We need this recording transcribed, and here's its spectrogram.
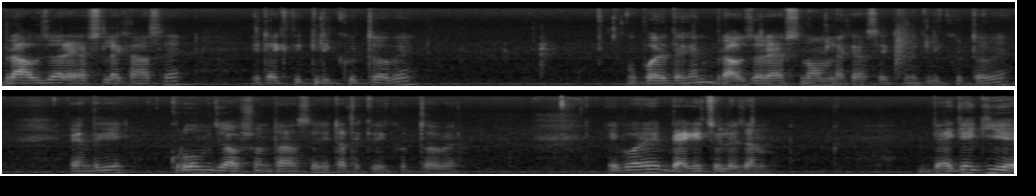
ব্রাউজার অ্যাপস লেখা আছে এটাকে ক্লিক করতে হবে। উপরে দেখেন ব্রাউজার অ্যাপস নন লেখা আছে, এখানে ক্লিক করতে হবে। এখান থেকে ক্রোম যে অপশনটা আছে, এটাতে ক্লিক করতে হবে। এবারে ব্যাগে চলে যান। ব্যাগে গিয়ে,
